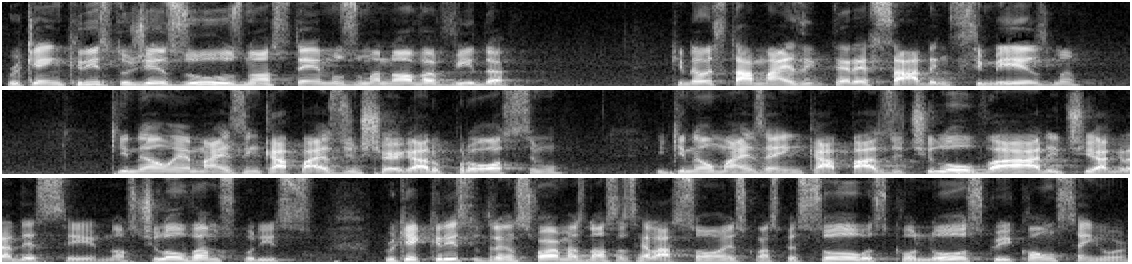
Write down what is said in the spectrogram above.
porque em Cristo Jesus nós temos uma nova vida que não está mais interessada em si mesma, que não é mais incapaz de enxergar o próximo e que não mais é incapaz de te louvar e te agradecer. Nós te louvamos por isso, porque Cristo transforma as nossas relações com as pessoas, conosco e com o Senhor.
